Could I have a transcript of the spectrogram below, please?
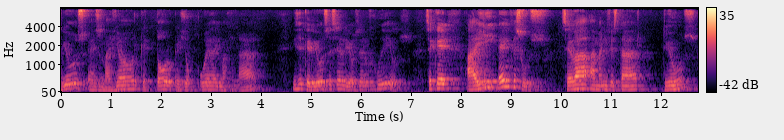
Dios es mayor que todo lo que yo pueda imaginar. Dice que Dios es el Dios de los judíos. Sé que ahí en Jesús se va a manifestar Dios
